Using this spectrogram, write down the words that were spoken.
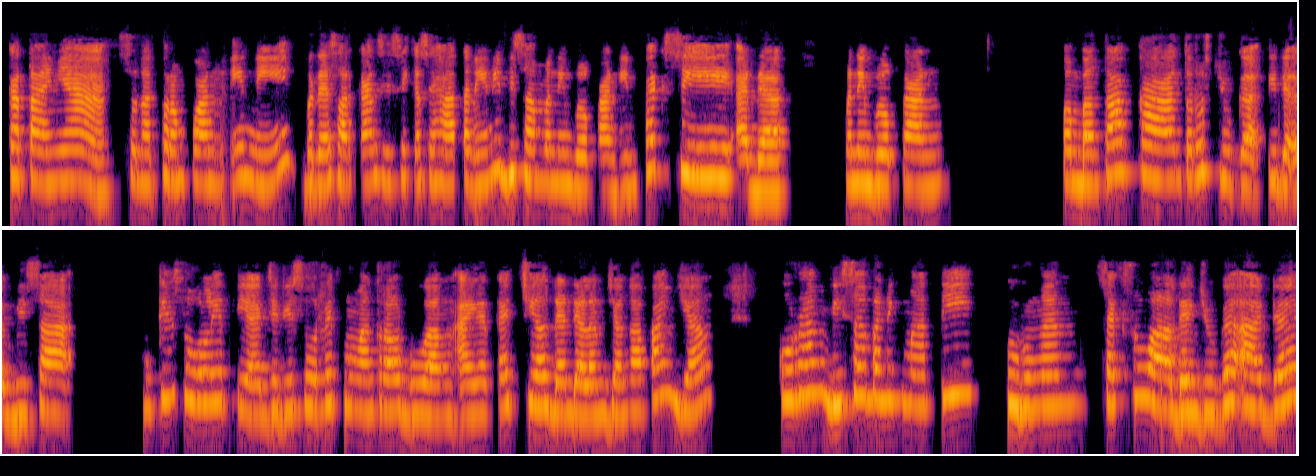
katanya sunat perempuan ini berdasarkan sisi kesehatan ini bisa menimbulkan infeksi, ada menimbulkan pembengkakan, terus juga tidak bisa mungkin sulit ya, jadi sulit mengontrol buang air kecil dan dalam jangka panjang kurang bisa menikmati hubungan seksual dan juga ada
